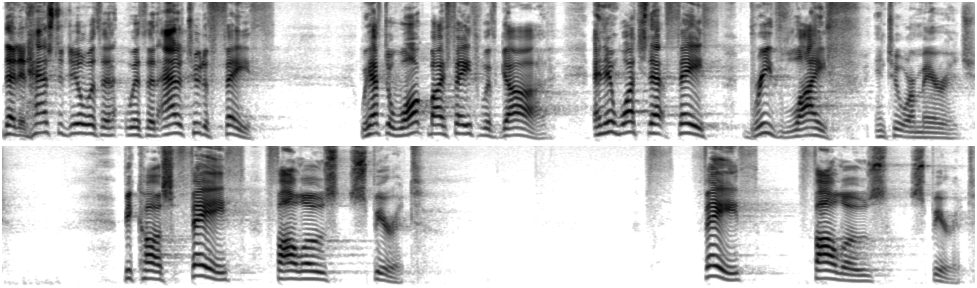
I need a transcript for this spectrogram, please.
that it has to deal with an, with an attitude of faith. We have to walk by faith with God and then watch that faith breathe life into our marriage. Because faith follows spirit. Faith follows spirit.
